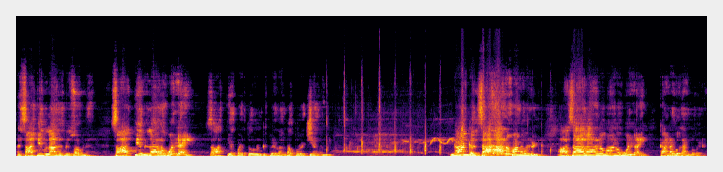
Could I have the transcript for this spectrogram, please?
அது சாத்தியமில்லாத பேசுவாப்புல. சாத்தியமில்லாத ஒன்றை சாத்தியப்படுத்தவனுக்கு பேர் தான்டா புரட்சியாளன் நாங்கள் சாதாரணமானவர்கள் அசாதாரணமான ஒன்றை கனவு காண்பவர்கள்.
